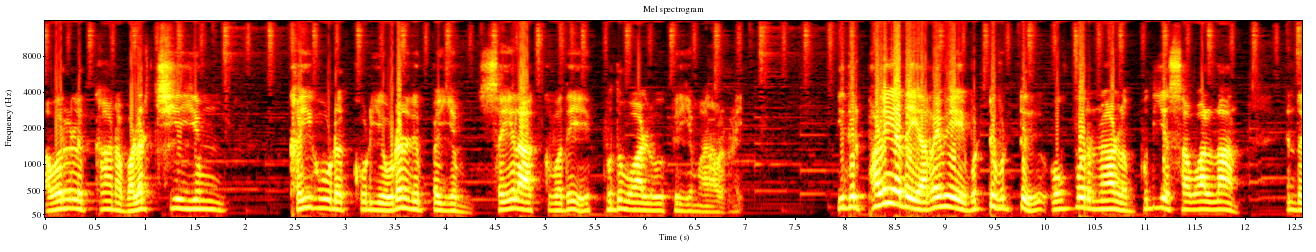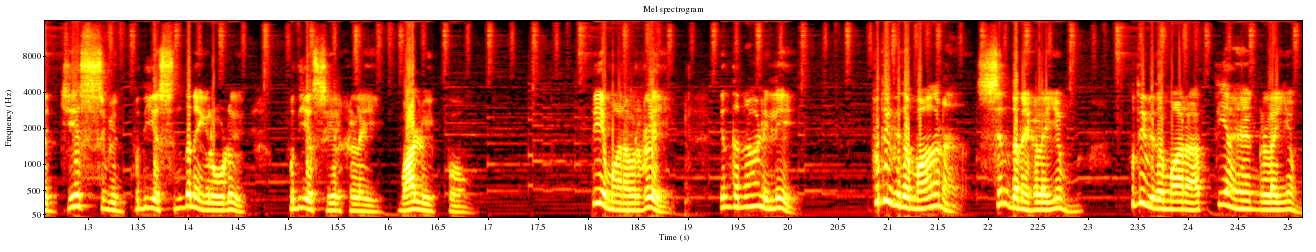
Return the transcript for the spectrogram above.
அவர்களுக்கான வளர்ச்சியையும் கைகூடக்கூடிய உடனிருப்பையும் செயலாக்குவதே புதுவாழ்வு பிரியமானவர்களே இதில் பழையதை அறவே விட்டுவிட்டு ஒவ்வொரு நாளும் புதிய சவால்தான் என்ற ஜேசுவின் புதிய சிந்தனைகளோடு புதிய செயல்களை வாழ்விப்போம். பிரியமானவர்களே இந்த நாளிலே புதுவிதமான சிந்தனைகளையும் புதுவிதமான அத்தியாயங்களையும்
